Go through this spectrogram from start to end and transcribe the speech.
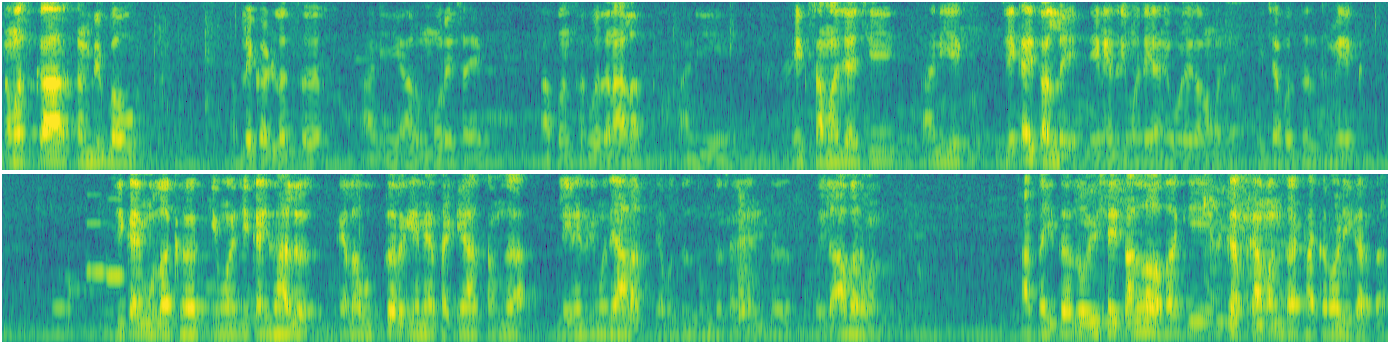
नमस्कार संदीप भाऊ आपले कडलक सर आणि अरुण मोरे साहेब. आपण सर्वजण आलात आणि एक समाजाची आणि एक जे काही चाललंय लेण्याद्रीमध्ये आणि ओळेगावमध्ये याच्याबद्दल तुम्ही एक जी काही मुलाखत किंवा जे काही झालं त्याला उत्तर घेण्यासाठी आज समजा लेण्याद्रीमध्ये आलात. त्याबद्दल तुमचं सगळ्यांचं पहिलं आभार मानतो. आता इथं जो विषय चालला होता की विकास कामांचा ठाकरवाडी करता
